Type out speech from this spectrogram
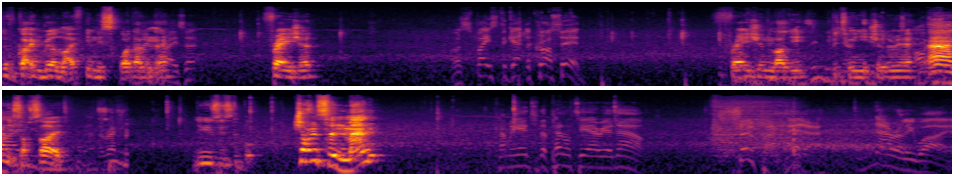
they've got in real life in this squad, haven't they? Fraser. Fraser and Loddy between each other here. And it's offside. Loses the ball. Johnson, man. Coming into the penalty area now. Super header, narrowly wide.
